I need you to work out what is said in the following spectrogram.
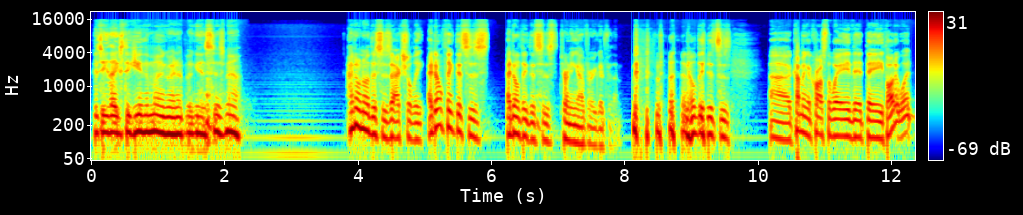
because he likes to keep the mic right up against his mouth. I don't know. This is actually. I don't think this is. I don't think this is turning out very good for them. I don't think this is uh, coming across the way that they thought it would.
